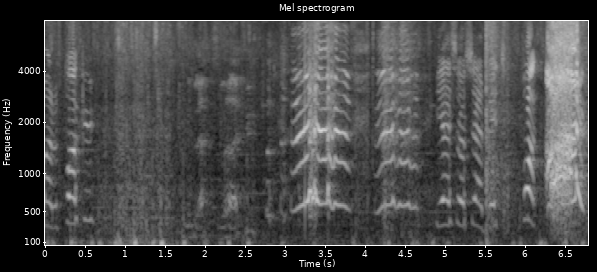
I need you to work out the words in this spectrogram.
Motherfucker. Last life. yeah, so sad, bitch. Fuck. Ah!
